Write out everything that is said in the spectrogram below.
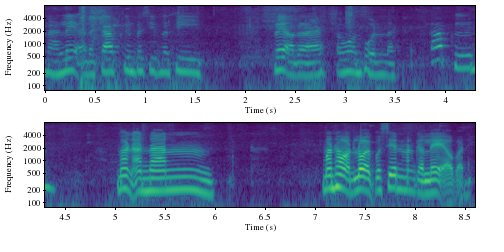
หนาเละอะไรกราบขึ้นไปสิบนาทีเละอะไรประมวลผลเลยกราบขึ้นมันอันนั้น มันหอดร้อยเปอร์เซ็นต์มันก็แล้วบัดนี้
